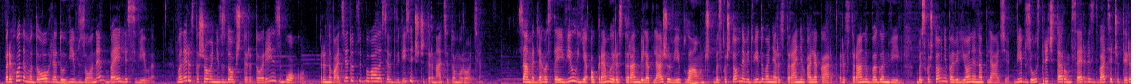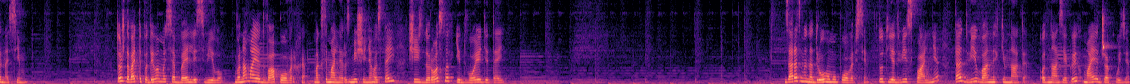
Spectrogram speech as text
Переходимо до огляду VIP-зони Бейліс Вілли. Вони розташовані вздовж території збоку. Реновація тут відбувалася в 2014 році. Саме для гостей ВІЛ є окремий ресторан біля пляжу VIP Lounge, безкоштовне відвідування ресторанів а-ля карт, ресторану Бегонвіль, безкоштовні павільйони на пляжі, VIP-зустріч та рум-сервіс 24 на 7. Тож давайте подивимося Белліс Віллу. Вона має два поверхи, максимальне розміщення гостей 6 дорослих і двоє дітей. Зараз ми на другому поверсі. Тут є дві спальні та дві ванних кімнати, одна з яких має джакузі.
